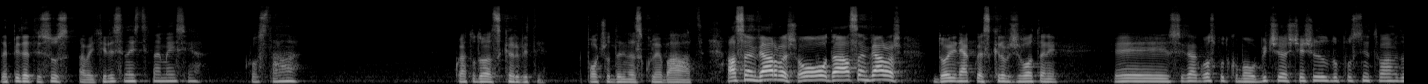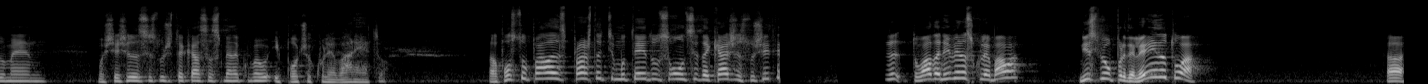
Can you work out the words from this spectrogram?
да питат Исус, абе ти ли си наистина Месия? Какво стана? Когато дойдат скърбите, почват да ни разколебават. Аз съм вярваш, о, да, аз съм вярваш. Дойде някоя скръв в живота ни. Е, сега Господ, ако ме обича, щеше да допусне това до мен. Ма щеше да се случи така с мен, ако ме... И почва колебанието. Апостол Павел изпраща Тимотей до Солнце да каже, слушайте, това да не ви разколебава. Ние сме определени на това. А,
